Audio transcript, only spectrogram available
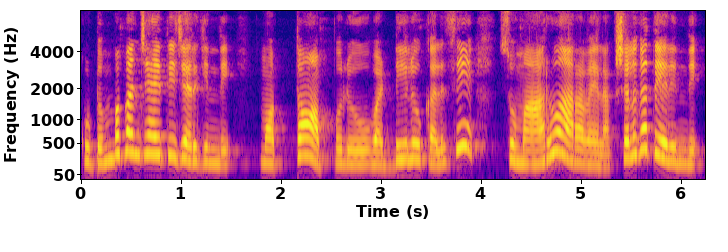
కుటుంబ పంచాయతీ జరిగింది. మొత్తం అప్పులు వడ్డీలు కలిసి సుమారు అరవై లక్షలుగా తేలింది.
